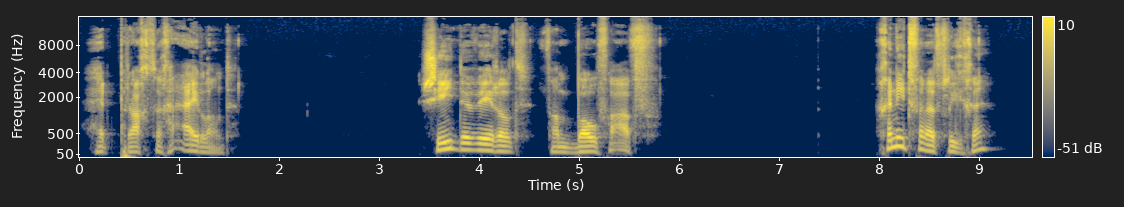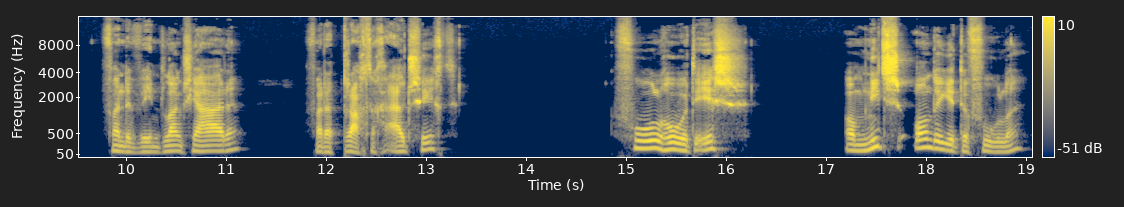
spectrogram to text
het prachtige eiland. Zie de wereld van bovenaf. Geniet van het vliegen, van de wind langs je haren, van het prachtige uitzicht. Voel hoe het is om niets onder je te voelen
